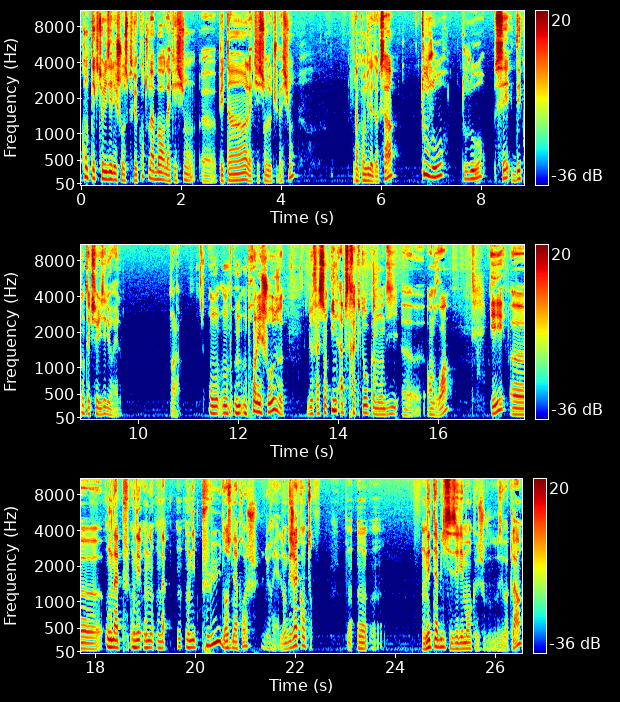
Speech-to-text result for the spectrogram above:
contextualiser les choses. Parce que quand on aborde la question Pétain, la question de l'occupation, d'un point de vue de la doxa, toujours, toujours, c'est décontextualiser du réel. Voilà on, prend les choses de façon in abstracto, comme on dit euh, en droit, et euh, on n'est plus dans une approche du réel. Donc déjà, quand on, on établit ces éléments que je vous évoque là,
